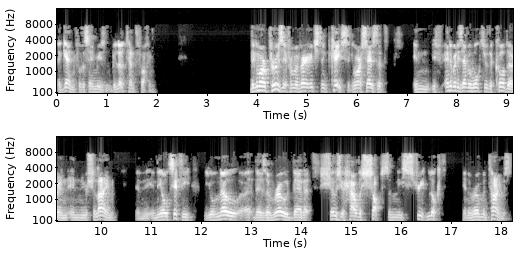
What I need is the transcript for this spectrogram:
Again, for the same reason, below ten tefachim. The Gemara proves it from a very interesting case. The Gemara says that in, if anybody's ever walked through the Cardo in, in Yerushalayim, in the, in the old city, you'll know uh, there's a road there that shows you how the shops and the street looked in the Roman times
